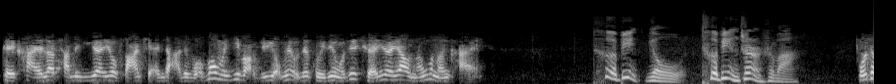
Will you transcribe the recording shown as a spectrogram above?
给开了他们医院又罚钱咋的？我问问医保局有没有这规定，我这全院药能不能开？特病有特病症是吧？不是，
